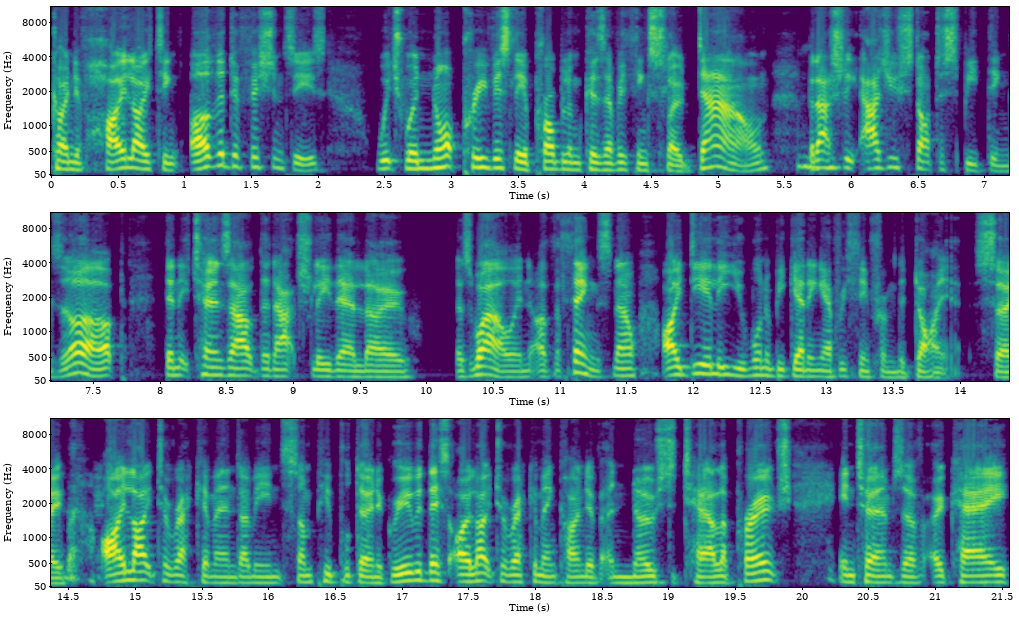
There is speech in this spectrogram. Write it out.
kind of highlighting other deficiencies which were not previously a problem because everything slowed down but actually as you start to speed things up then it turns out that actually they're low as well in other things. Now ideally you want to be getting everything from the diet. So i like to recommend i mean some people don't agree with this i like to recommend kind of a nose to tail approach in terms of okay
